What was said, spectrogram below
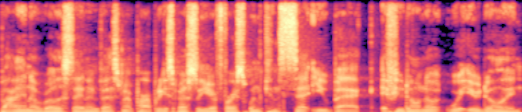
buying a real estate investment property, especially your first one, can set you back if you don't know what you're doing.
